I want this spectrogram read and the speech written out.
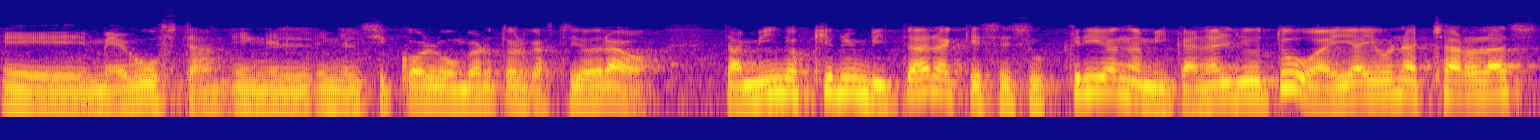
eh, me gusta en el, en el psicólogo Humberto del Castillo Drago. También los quiero invitar a que se suscriban a mi canal YouTube. Ahí hay unas charlas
